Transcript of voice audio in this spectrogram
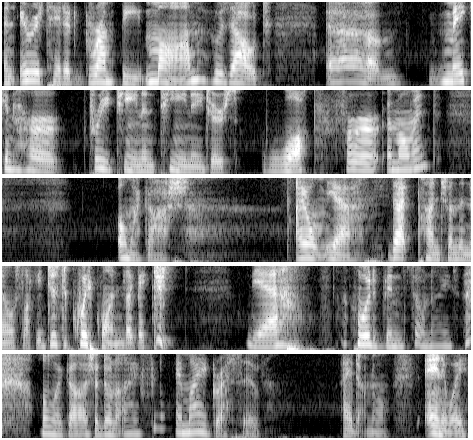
an irritated, grumpy mom who's out um, making her preteen and teenagers walk for a moment? Oh my gosh. I don't, yeah, that punch on the nose, like just a quick one, like, like yeah, would have been so nice. Oh my gosh, I don't know. I feel, am I aggressive? I don't know. Anyway,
